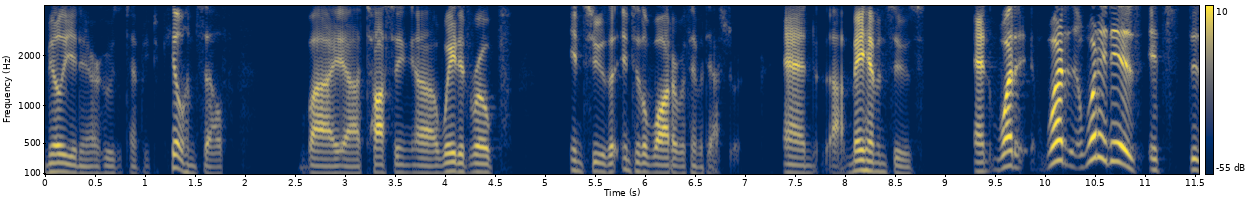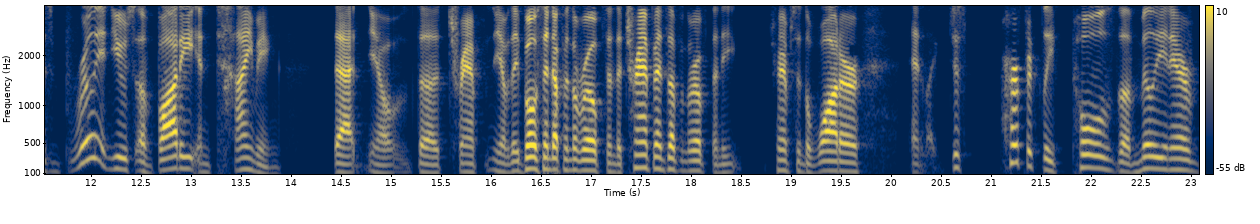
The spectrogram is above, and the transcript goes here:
millionaire who's attempting to kill himself by uh, tossing a weighted rope into the into the water with him attached to it. And uh, mayhem ensues. And what what what it is it's this brilliant use of body and timing that you know the tramp you know they both end up in the rope then the tramp ends up in the rope then he tramps in the water and like just perfectly pulls the millionaire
